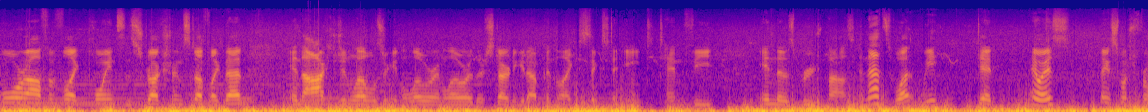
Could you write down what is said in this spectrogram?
more off of like points and structure and stuff like that. And the oxygen levels are getting lower and lower. They're starting to get up into like six to eight to 10 feet in those bruise piles. And that's what we did. Anyways, thanks so much for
